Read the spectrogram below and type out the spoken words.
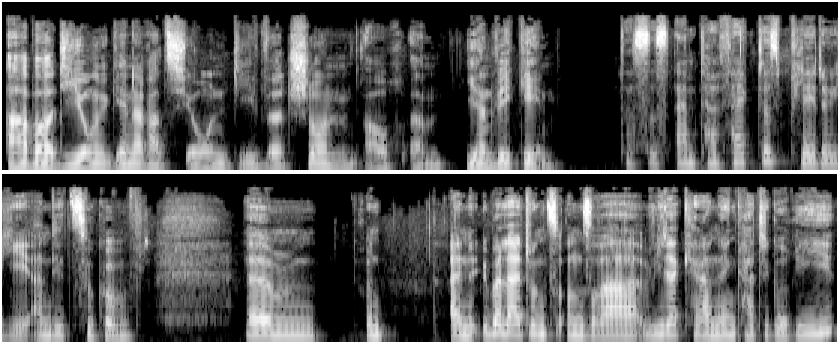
Aber die junge Generation, die wird schon auch ähm, ihren Weg gehen. Das ist ein perfektes Plädoyer an die Zukunft. Ähm, und eine Überleitung zu unserer wiederkehrenden Kategorie.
